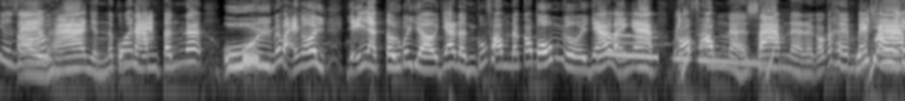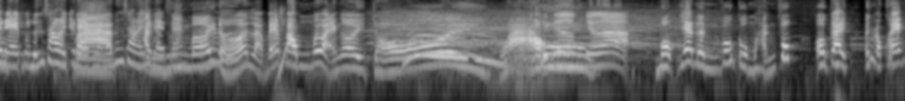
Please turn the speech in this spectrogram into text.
chứ sao? Ừ ha nhìn nó cũng Ủa nam nè. tính á. Ui mấy bạn ơi vậy là từ bây giờ gia đình của phong đã có bốn người nha các bạn nha. Có phong nè sam nè rồi có thêm bé cam cho đẹp đứng sau này cho đẹp nè đứng sau này cho đẹp thành viên mới nữa là bé bông mấy bạn ơi. Trời ơi wow được chưa? Một gia đình vô cùng hạnh phúc. Ok anh mộc khoan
